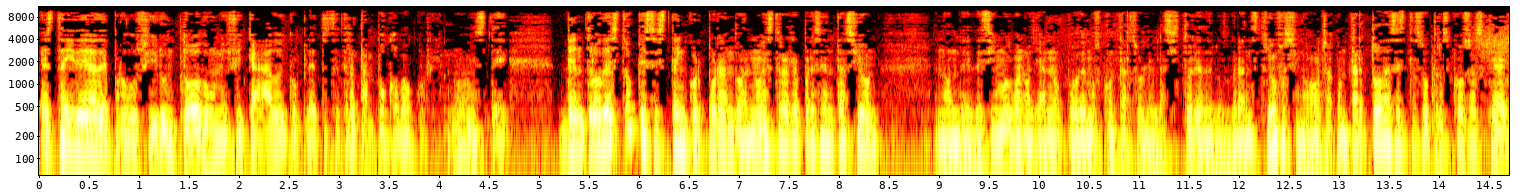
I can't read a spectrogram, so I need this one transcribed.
esta idea de producir un todo unificado y completo, etcétera, tampoco va a ocurrir, ¿no? Este, dentro de esto que se está incorporando a nuestra representación, en donde decimos, bueno, ya no podemos contar solo las historias de los grandes triunfos, sino vamos a contar todas estas otras cosas que hay.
